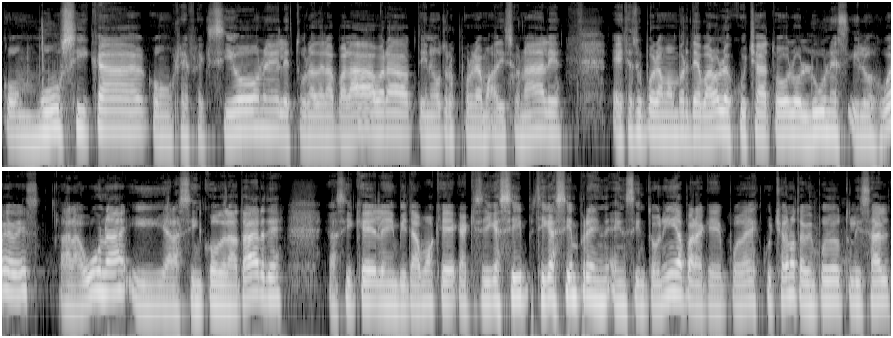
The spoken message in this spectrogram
con música, con reflexiones, lectura de la palabra, tiene otros programas adicionales. Este es su programa Hombre de Valor, lo escucha todos los lunes y los jueves a la una y a las 5 de la tarde. Así que le invitamos a que, a que siga, siempre en, en, sintonía para que pueda escucharnos. También puede utilizar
